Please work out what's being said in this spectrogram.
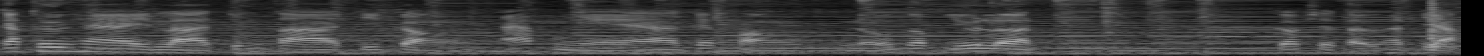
Cách thứ hai là chúng ta chỉ cần áp nhẹ cái phần nửa cốp dưới lên. Cốp sẽ tự hết dần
